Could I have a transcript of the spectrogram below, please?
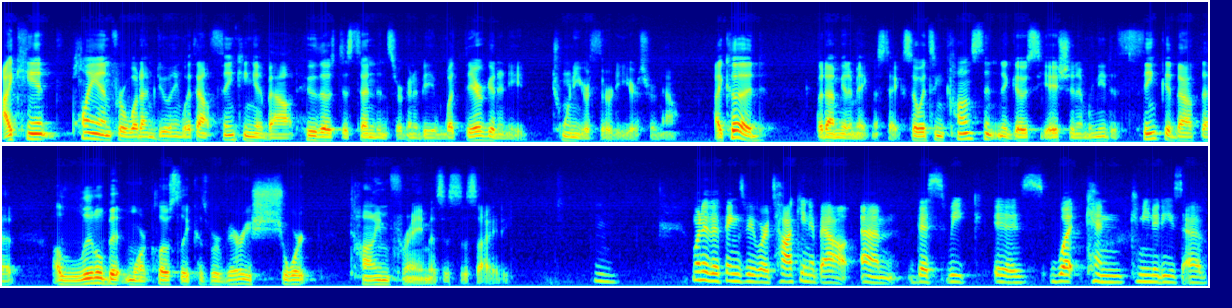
I can't plan for what I'm doing without thinking about who those descendants are going to be and what they're going to need 20 or 30 years from now. I could, but I'm going to make mistakes. So it's in constant negotiation, and we need to think about that a little bit more closely because we're very short time frame as a society. Hmm. One of the things we were talking about um, this week is what can communities of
